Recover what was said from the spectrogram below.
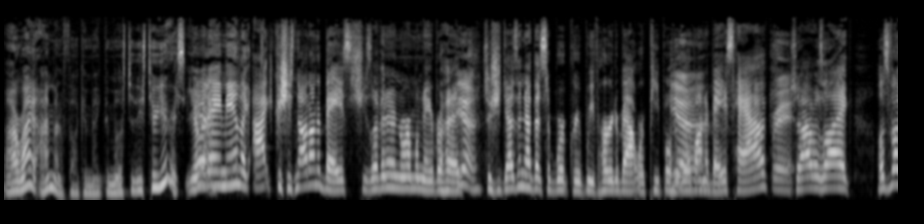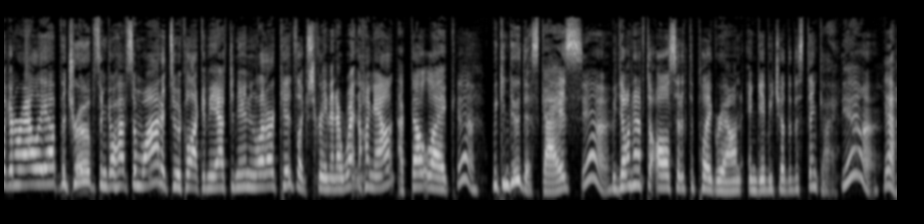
all right, I'm gonna fucking make the most of these two years. You know what I mean? Like, I because she's not on a base, she's living in a normal neighborhood, Yeah. So she doesn't have that support group we've heard about where people who Yeah. live on a base have. Right. So I was like, let's fucking rally up the troops and go have some wine at two o'clock in the afternoon and let our kids like scream. And I went and hung out. I felt like Yeah. we can do this, guys. Yeah. We don't have to all sit at the playground and give each other the stink eye. Yeah. Yeah.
